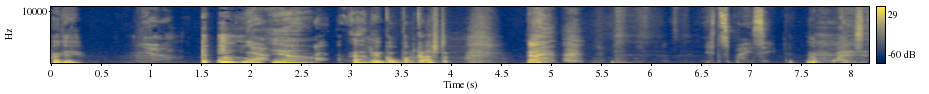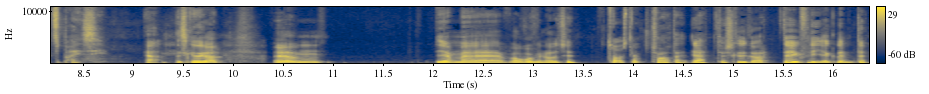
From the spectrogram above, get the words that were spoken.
Okay. Ja. Ja, ja det er en god podcast. Ja. It's spicy. Why is it spicy? Ja, det er skide godt. Øhm, jamen, øh, hvor var vi nået til? Torsdag? Torsdag? Ja, det var skide godt. Det er ikke, fordi jeg glemte det.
